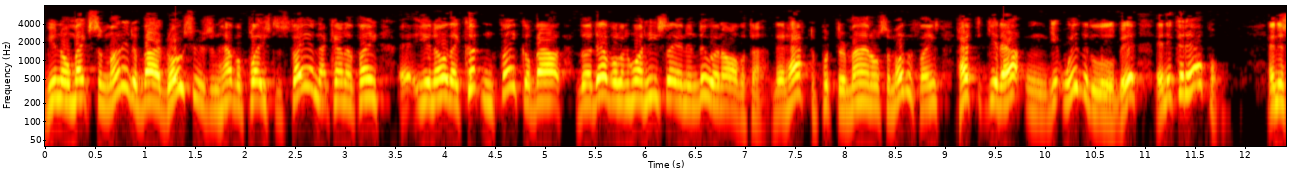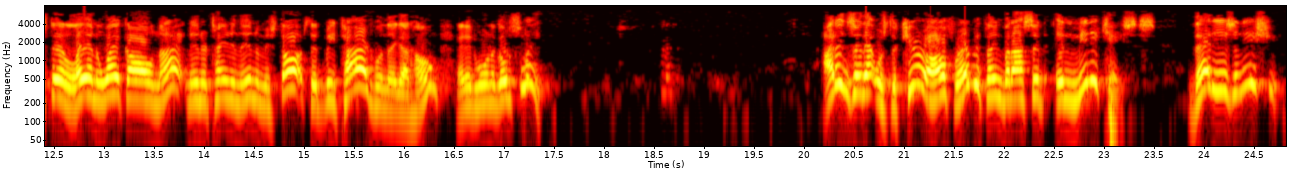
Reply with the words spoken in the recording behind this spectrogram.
you know, make some money to buy groceries and have a place to stay and that kind of thing, uh, you know, they couldn't think about the devil and what he's saying and doing all the time. They'd have to put their mind on some other things, have to get out and get with it a little bit, and it could help them. And instead of laying awake all night and entertaining the enemy's thoughts, they'd be tired when they got home and they'd want to go to sleep. I didn't say that was the cure-all for everything, but I said in many cases, that is an issue.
